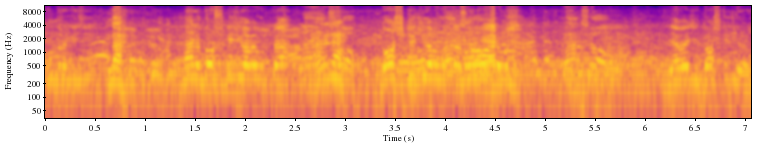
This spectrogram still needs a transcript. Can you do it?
পনেরো কেজি। না। নাহলে দশ কেজি হবে উঠটা দশ কেজি হবে উঠটা বড় হবে একশো। যে ভাই দশ কেজি হবে।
